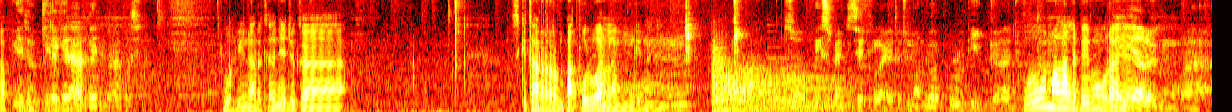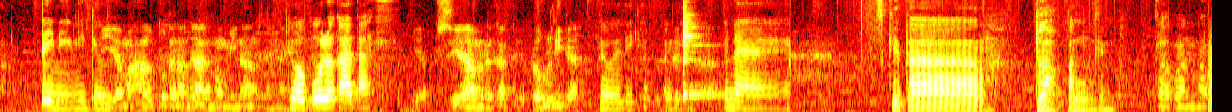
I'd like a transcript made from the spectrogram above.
Tapi Itu kira-kira harganya berapa sih? wah ini harganya juga sekitar 40-an lah mungkin. Hmm, so expensive lah itu cuma 23 juta. Oh, malah lebih murah Iya ya. lebih murah. Ini middle. Iya mahal tuh kan ada nominalnya. Nek. 20 ke atas. Ya, siap mendekati. 23. 23. Oke. Benar. Sekitar 8 mungkin. 8 apa?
